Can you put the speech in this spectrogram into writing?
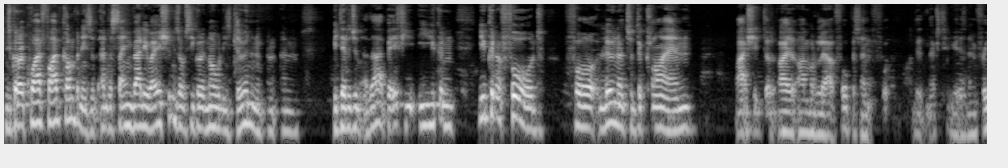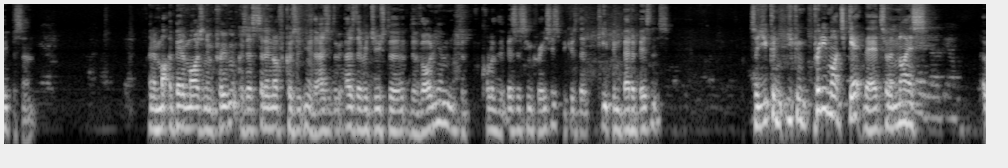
He's got to acquire five companies at, the same valuation. He's obviously got to know what he's doing and, and, and be diligent at that. But if you you can you can afford for Luna to decline I actually I, I model it out four percent for the next two years and then three percent, and a, a, bit of margin improvement because they're selling off because you know as as they reduce the the volume, the quality of the business increases because they're keeping better business. So you can you can pretty much get there to a nice a,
